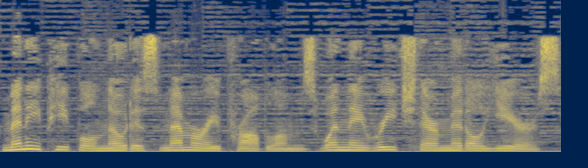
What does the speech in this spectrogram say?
Many people notice memory problems when they reach their middle years.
